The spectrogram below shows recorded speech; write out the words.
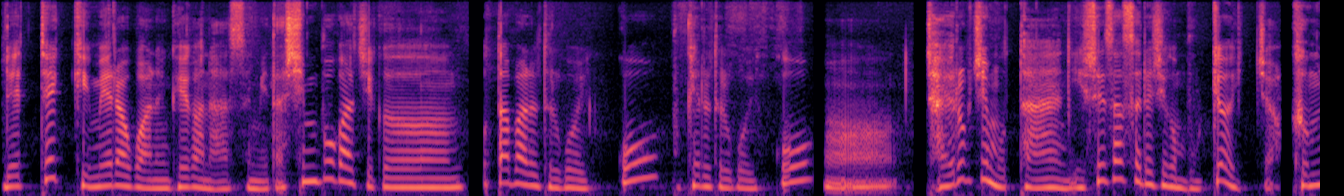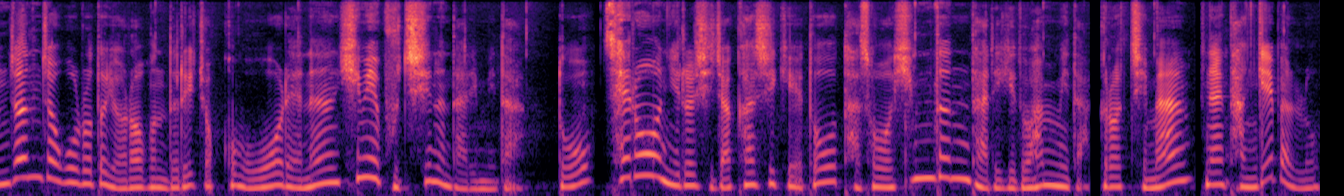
뇌택 기매라고 하는 괴가 나왔습니다. 신부가 지금 꽃다발을 들고 있고 부케를 들고 있고 어, 자유롭지 못한 이 쇠사슬에 지금 묶여 있죠. 금전적으로도 여러분들이 조금 5월에는 힘에 부치는 달입니다. 또 새로운 일을 시작하시기에도 다소 힘든 달이기도 합니다. 그렇지만 그냥 단계별로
